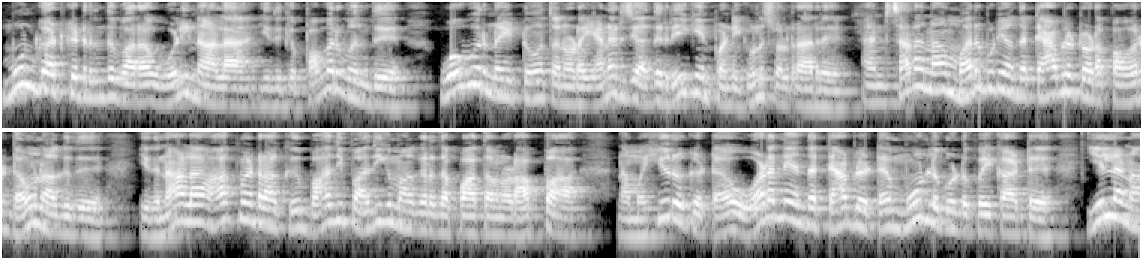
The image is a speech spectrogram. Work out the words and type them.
மூன் இருந்து வர ஒளினால இதுக்கு பவர் வந்து ஒவ்வொரு நைட்டும் தன்னோட எனர்ஜி அது ரீகெயின் பண்ணிக்கும்னு சொல்கிறாரு அண்ட் சடனாக மறுபடியும் அந்த டேப்லெட்டோட பவர் டவுன் ஆகுது. இதனால ஆக்மெட்ராக்கு பாதிப்பு அதிகமாகிறத பார்த்த அவனோட அப்பா நம்ம ஹீரோ கிட்ட உடனே அந்த டேப்லெட்டை மூணில் கொண்டு போய் காட்டு. இல்லைனா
